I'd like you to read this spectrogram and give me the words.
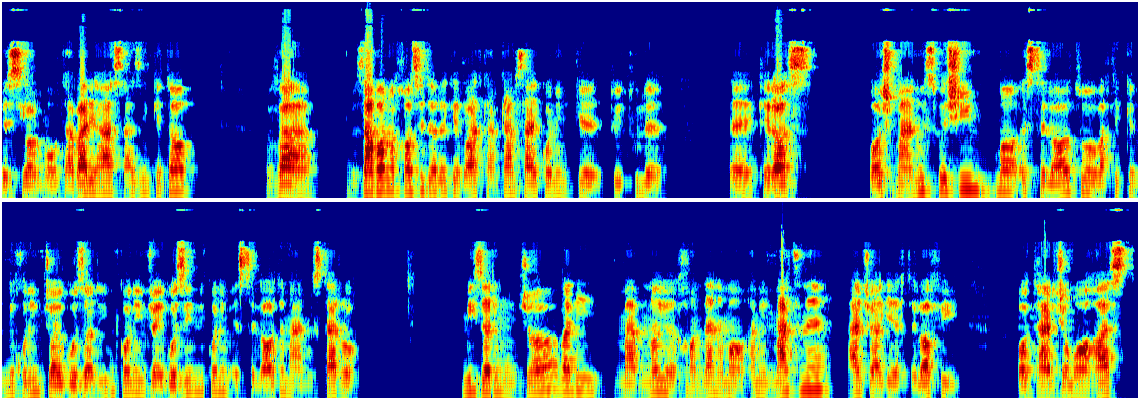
بسیار معتبری هست از این کتاب و زبان خاصی داره که باید کم کم سعی کنیم که توی طول کلاس باش معنوس بشیم. ما اصطلاحات رو وقتی که می‌خونیم جایگذاری می‌کنیم جایگزین می‌کنیم اصطلاحات معنوستر رو می‌گذاریم اونجا. ولی مبنای خواندن ما همین متن هر جا اگه اختلافی با ترجمه هست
